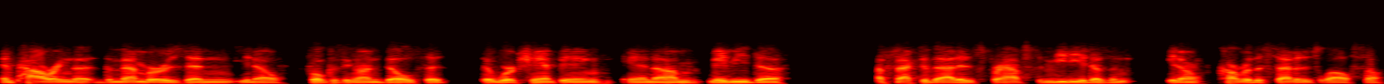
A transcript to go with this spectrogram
empowering the the members and you know focusing on bills that that we're championing and um, maybe the effect of that is perhaps the media doesn't you know cover the Senate as well. So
